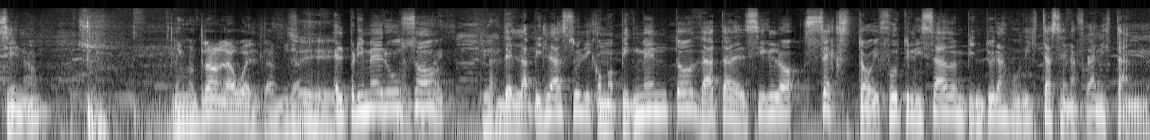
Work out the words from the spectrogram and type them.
sí, ¿no? Le encontraron la vuelta, mira. Sí. El primer uso Claro. del lapislázuli como pigmento data del siglo VI y fue utilizado en pinturas budistas en Afganistán.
